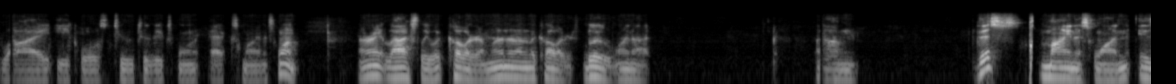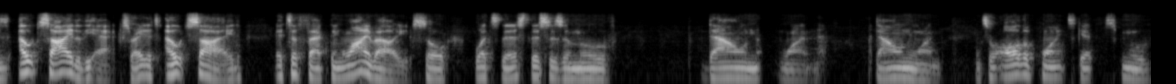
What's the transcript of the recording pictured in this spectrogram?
y equals 2 to the exponent x minus 1. All right, lastly, what color? I'm running out of the colors. Blue, why not? Um, this minus 1 is outside of the x, right? It's outside it's affecting y values. So what's this? This is a move down one, down one. And so all the points get moved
